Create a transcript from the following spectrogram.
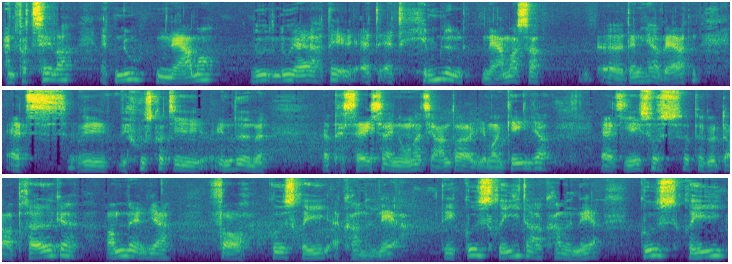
Han fortæller, at nu nærmer nu, nu er det, at, at himlen nærmer sig øh, den her verden, at vi, vi husker de indledende øh, passager i nogle af de andre evangelier, at Jesus begyndte at prædike, omvend jer, for Guds rige er kommet nær. Det er Guds rige, der er kommet nær. Guds rige,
